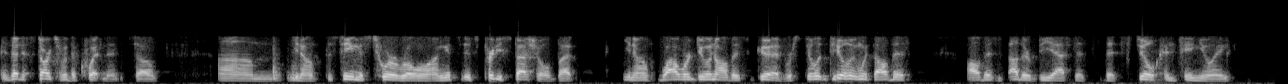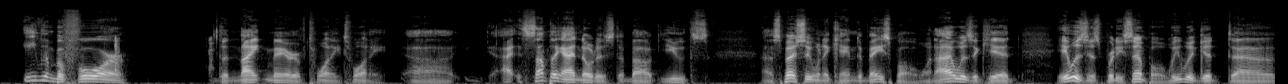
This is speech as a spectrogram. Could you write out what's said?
is that it starts with equipment. So um, you know, seeing this tour roll along, it's it's pretty special. But you know, while we're doing all this good, we're still dealing with all this all this other BS that's that's still continuing. Even before the nightmare of 2020, uh, I, something I noticed about youths, especially when it came to baseball. When I was a kid, it was just pretty simple. We would get uh,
